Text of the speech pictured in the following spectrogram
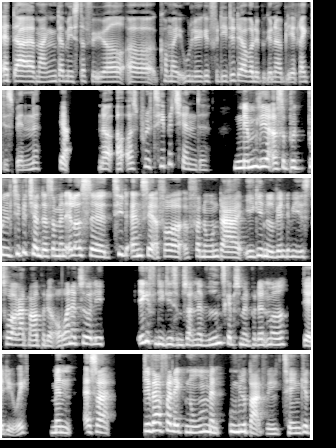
at der er mange, der mister føret og kommer i ulykke, fordi det er der, hvor det begynder at blive rigtig spændende. Ja. Nå, og også politibetjente. Nemlig, altså po- politibetjente, som man ellers øh, tit anser for, for nogen, der ikke nødvendigvis tror ret meget på det overnaturlige. Ikke fordi de som sådan er videnskabsmænd på den måde, det er de jo ikke. Men altså, det er i hvert fald ikke nogen, man umiddelbart vil tænke,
